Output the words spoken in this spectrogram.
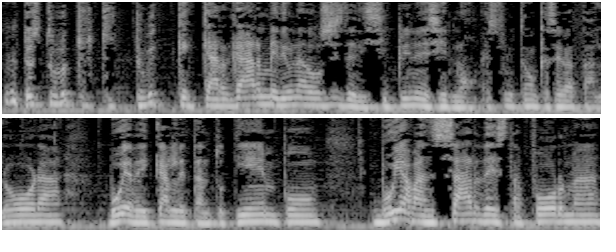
Entonces tuve que, que- tuve que cargarme de una dosis de disciplina y decir, no, esto lo tengo que hacer a tal hora, voy a dedicarle tanto tiempo, voy a avanzar de esta forma.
